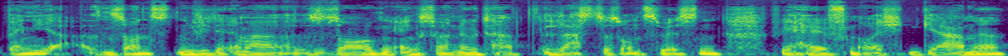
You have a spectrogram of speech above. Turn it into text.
Wenn ihr ansonsten wieder immer Sorgen, Ängste oder Nöte habt, lasst es uns wissen. Wir helfen euch gerne.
